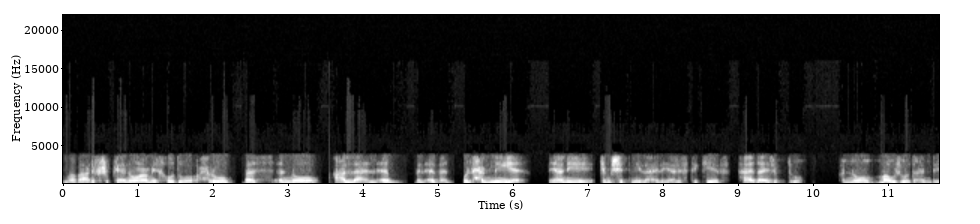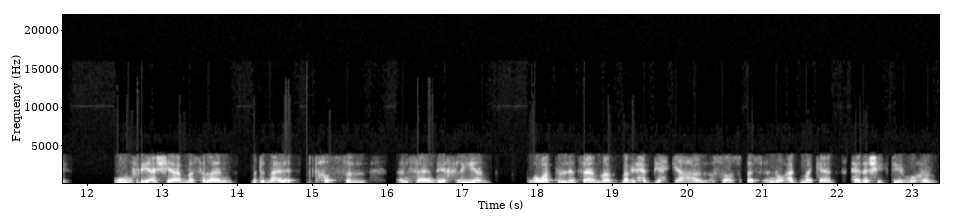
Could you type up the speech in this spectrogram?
ما بعرف شو كانوا عم يخوضوا حروب بس إنه علق الأم بالابن والحنيه يعني كمشتني لإلي عرفتي كيف؟ هذا جبته إنه موجود عندي. وفي أشياء مثلا مثل ما قلت بتخص الإنسان داخليا. ووقت الإنسان ما بيحب يحكي على القصص بس إنه قد ما كان هذا شيء كتير مهم.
